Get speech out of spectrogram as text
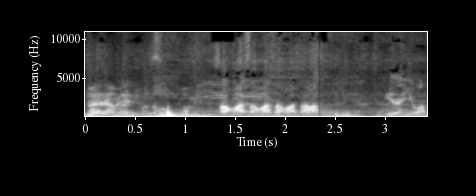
来两份臭豆腐吧。三碗三碗三碗三碗，一人一碗，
